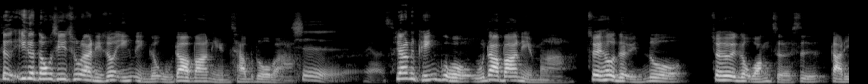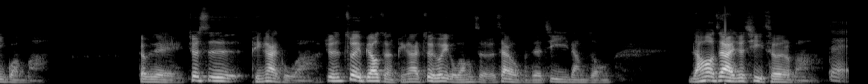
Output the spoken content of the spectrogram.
这个一个东西出来，你说引领个五到八年，差不多吧？是，没有错。像你苹果五到八年嘛，最后的陨落，最后一个王者是大力光嘛？对不对？就是平盖股啊，就是最标准的瓶盖，最后一个王者在我们的记忆当中，然后再来就汽车了嘛。对。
